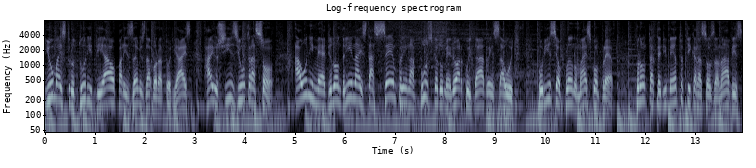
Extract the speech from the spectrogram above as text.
e uma estrutura ideal para exames laboratoriais, raio-x e ultrassom. A Unimed Londrina está sempre na busca do melhor cuidado em saúde. Por isso é o plano mais completo Pronto atendimento fica na Souza Naves,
